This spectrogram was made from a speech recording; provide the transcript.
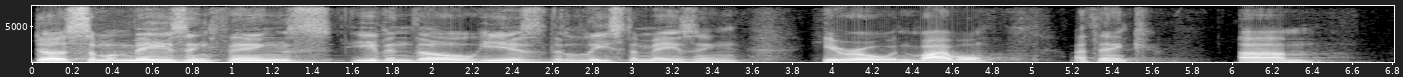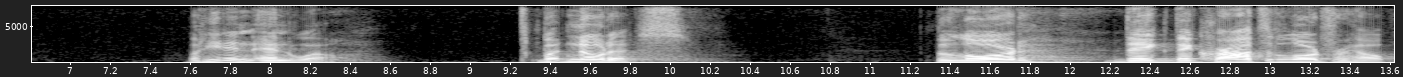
does some amazing things, even though he is the least amazing hero in the Bible, I think. Um, but he didn't end well. But notice, the Lord, they, they cry out to the Lord for help.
